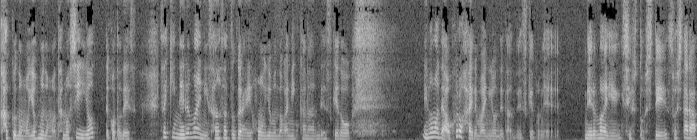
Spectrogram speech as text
書くのも読むのも楽しいよってことです。最近寝る前に3冊ぐらい本を読むのが日課なんですけど今まではお風呂入る前に読んでたんですけどね寝る前にシフトしてそしたら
